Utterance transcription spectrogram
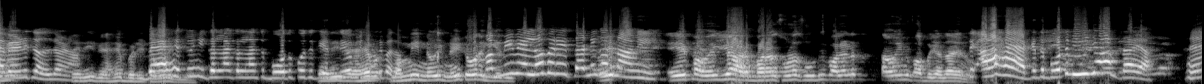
ਐਵੇਂ ਚੱਲ ਜਾਣਾ। ਤੇਰੀ ਵੈਸੇ ਬੜੀ ਟੋਰ ਵੈਸੇ। ਤੁਸੀਂ ਗੱਲਾਂ ਗੱਲਾਂ 'ਚ ਬਹੁਤ ਕੁਝ ਕਹਿੰਦੇ ਹੋ ਮੈਨੂੰ ਨਹੀਂ ਪਤਾ। ਮੰਮੀ ਨਹੀਂ ਨਹੀਂ ਟੋਰ ਹੈਗੀ ਮੰਮੀ ਵੇਲੋ ਫਿਰ ਇਦਾਂ ਨਹੀਂ ਕਰਨਾ ਵੀ। ਇਹ ਭਾਵੇਂ 1000 12 16 ਸੂਟ ਵੀ ਪਾ ਲੈਣਾ ਤਾਂ ਵੀ ਇਹਨੂੰ ਫੱਬ ਜਾਂਦਾ ਇਹਨੂੰ। ਤੇ ਆ ਹੈ ਕਿਤੇ ਬਹੁਤ 20000 ਦਾ ਆ ਹੈ?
